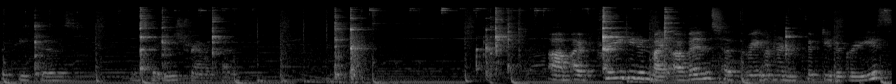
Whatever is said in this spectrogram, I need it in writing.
the peaches into each ramekin. Um, I've preheated my oven to 350 degrees.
